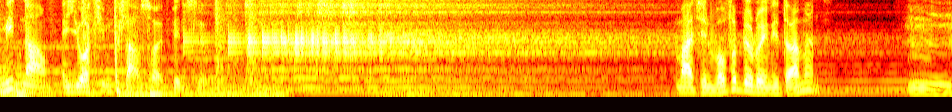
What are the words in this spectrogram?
Mit navn er Joachim Claus Høj Bindslev. Martin, hvorfor blev du egentlig dørmand? Mm,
